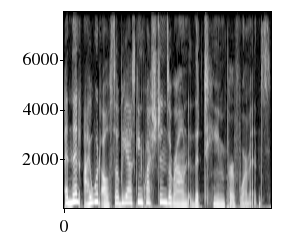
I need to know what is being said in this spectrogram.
And then I would also be asking questions around the team performance.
